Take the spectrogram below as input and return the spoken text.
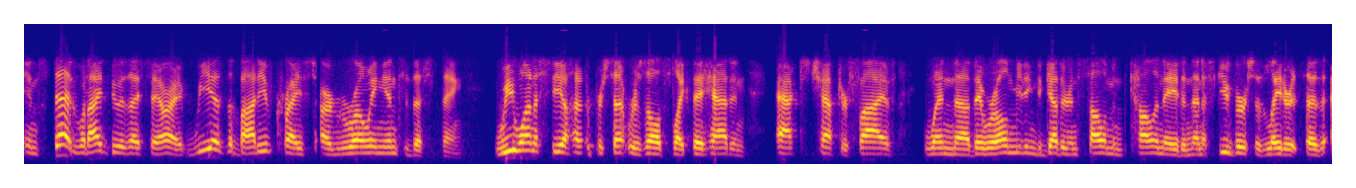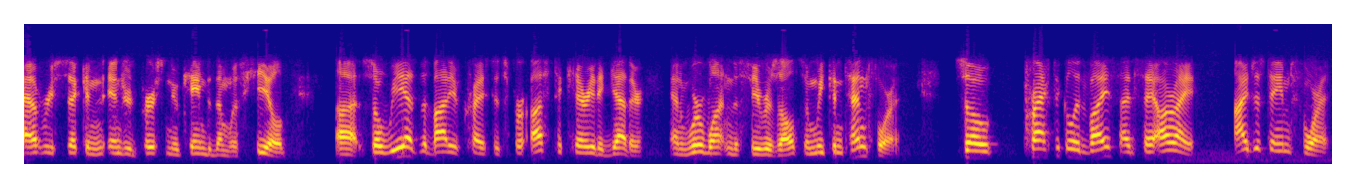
Instead, what I do is I say, all right, we as the body of Christ are growing into this thing. We want to see 100% results like they had in Acts chapter 5 when uh, they were all meeting together in Solomon's colonnade. And then a few verses later, it says, every sick and injured person who came to them was healed. Uh, so we as the body of Christ, it's for us to carry together, and we're wanting to see results, and we contend for it. So practical advice, I'd say, all right, I just aimed for it.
